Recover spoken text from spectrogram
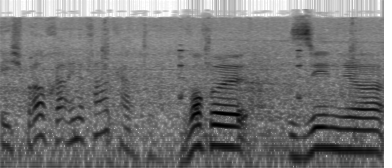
Ich brauche eine Fahrkarte. Woche Senior.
